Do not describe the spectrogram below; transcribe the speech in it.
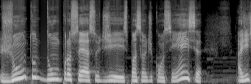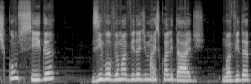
junto de um processo de expansão de consciência, a gente consiga desenvolver uma vida de mais qualidade, uma vida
